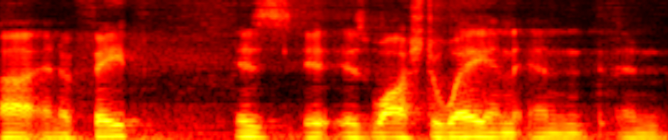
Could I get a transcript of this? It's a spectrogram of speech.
uh, and of faith, is is washed away. And and and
